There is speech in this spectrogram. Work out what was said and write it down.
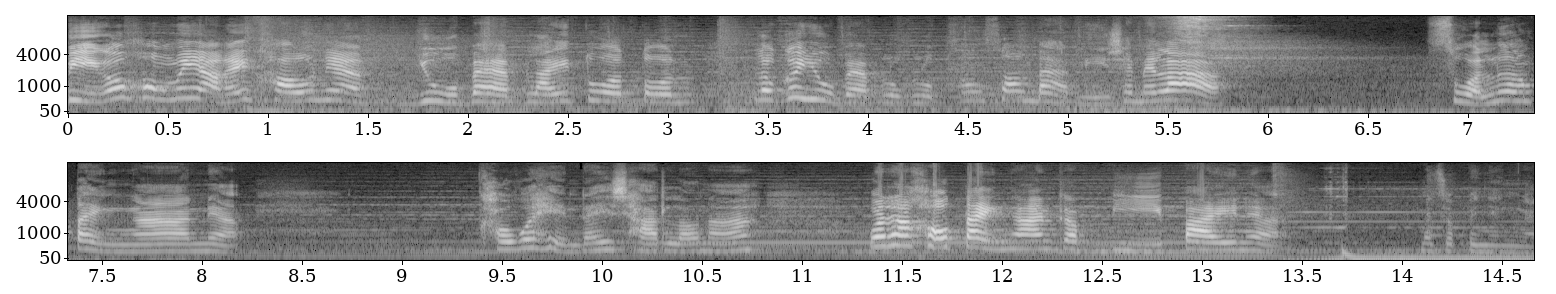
บีก็คงไม่อยากให้เขาเนี่ยอยู่แบบไร้ตัวตน แล้วก็อยู่แบบหลบๆซ่อนๆแบบนี้ใช่ไหมล่ะ ส่วนเรื่องแต่งงานเนี่ยเขาก็เห็นได้ชัดแล้วนะ ว่าถ้าเขาแต่งงานกับบีไปเนี่ย มันจะเป็นยังไง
